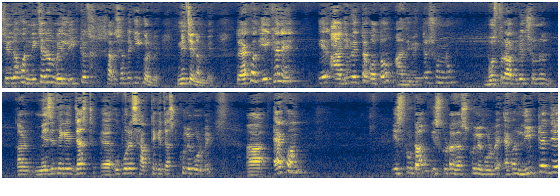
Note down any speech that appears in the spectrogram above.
সে যখন নিচে নামবে লিফটের সাথে সাথে কি করবে? নিচে নামবে। তো এখন এখানে এর আদিবেগটা কত? আদিবেগটা শূন্য। বস্তুর আদিবেগ শূন্য। কারণ মেঝে থেকে জাস্ট উপরের ছাদ থেকে জাস্ট খুলে পড়বে। এখন স্ক্রুটা স্ক্রুটা জাস্ট খুলে পড়বে। এখন লিফটের যে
